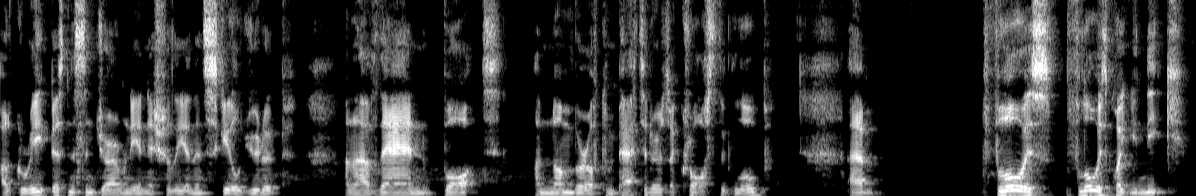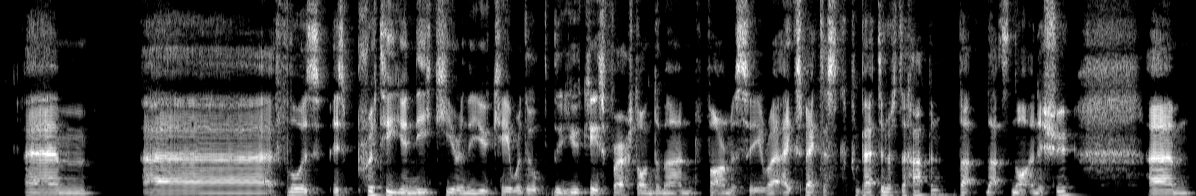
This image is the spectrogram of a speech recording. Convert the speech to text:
a great business in Germany initially and then scaled Europe and have then bought a number of competitors across the globe. Um, Flow is Flow is quite unique. Um, uh, Flow is, is pretty unique here in the UK. We're the, the UK's first on-demand pharmacy, right? I expect us competitors to happen. That that's not an issue. Um,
